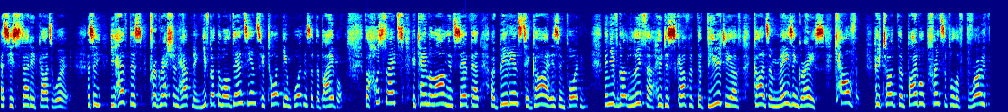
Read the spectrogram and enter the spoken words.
as he studied God's word. And so you have this progression happening. You've got the Waldensians who taught the importance of the Bible. The Hussites who came along and said that obedience to God is important. Then you've got Luther who discovered the beauty of God's amazing grace. Calvin who taught the Bible principle of growth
